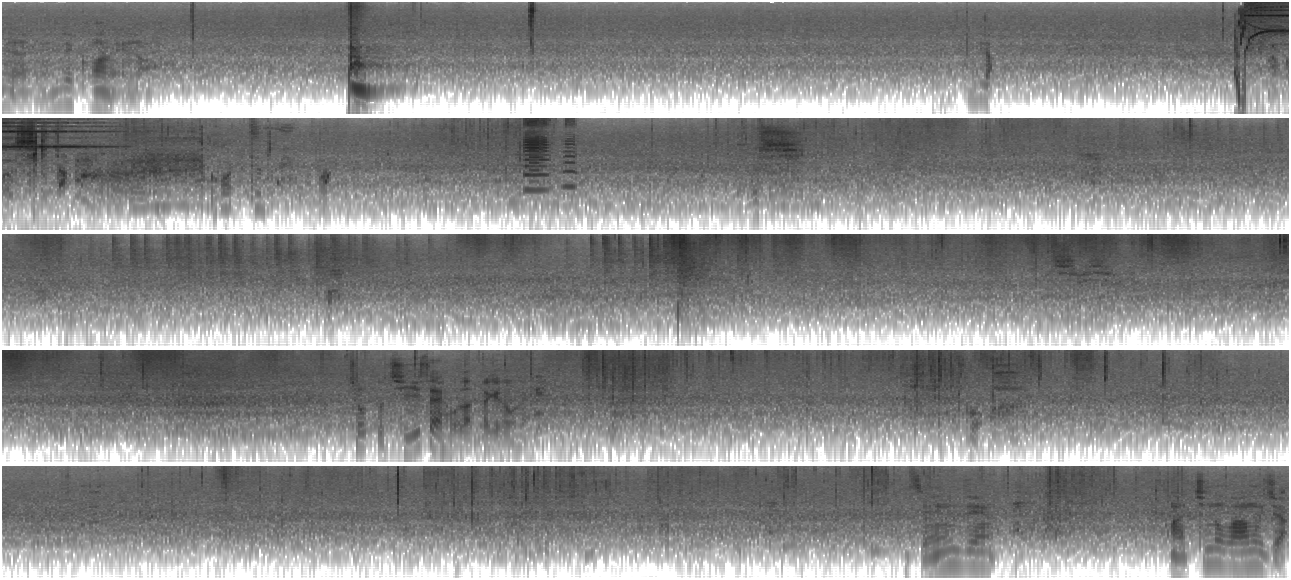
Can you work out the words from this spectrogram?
ダメだ全然食わねえな来たよし来たこいつだよよしよしよしちょっと小さい方だったけどね。全然あっちのワームじゃ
